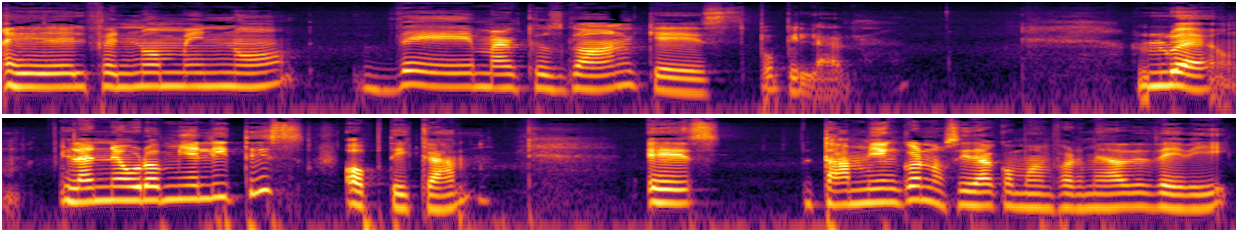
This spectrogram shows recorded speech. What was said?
el fenómeno de Marcus Gunn, que es pupilar. Luego, la neuromielitis óptica es también conocida como enfermedad de Devic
